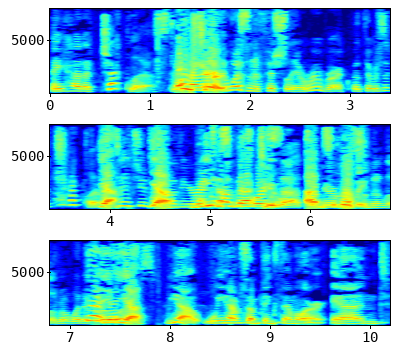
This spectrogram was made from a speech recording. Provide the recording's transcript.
they had a checklist. They Oh, had a- sure. it wasn't officially a rubric, but there was a checklist. Yeah, Did you yeah, have your we have that too. set Absolutely. lesson or whatever Yeah, yeah, yeah, yeah. We have something similar, and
